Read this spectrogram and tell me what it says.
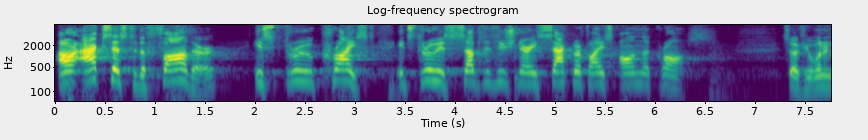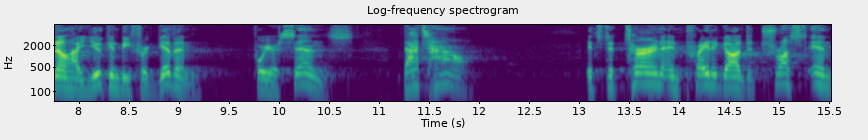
Our access to the Father is through Christ, it's through his substitutionary sacrifice on the cross. So if you want to know how you can be forgiven for your sins, that's how. It's to turn and pray to God to trust in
